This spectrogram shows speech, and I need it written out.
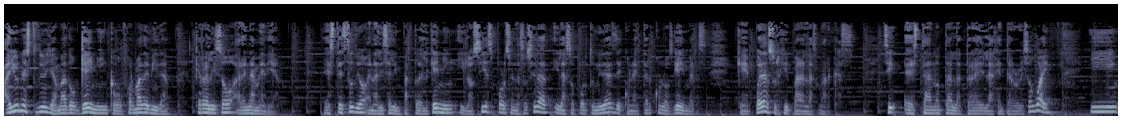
Hay un estudio llamado Gaming como forma de vida que realizó Arena Media. Este estudio analiza el impacto del gaming y los eSports en la sociedad y las oportunidades de conectar con los gamers que puedan surgir para las marcas. Sí, esta nota la trae la gente de Horizon y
